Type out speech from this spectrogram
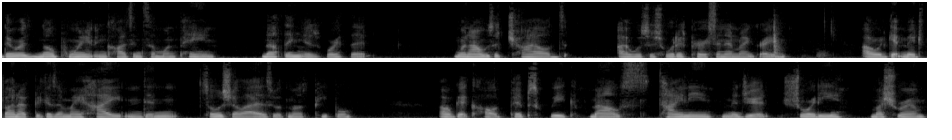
There is no point in causing someone pain. Nothing is worth it. When I was a child, I was the shortest person in my grade. I would get made fun of because of my height and didn't socialize with most people. I would get called pipsqueak, mouse, tiny, midget, shorty, mushroom,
